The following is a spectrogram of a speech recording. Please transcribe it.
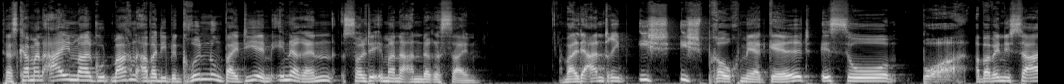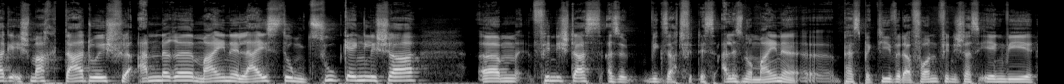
Das kann man einmal gut machen, aber die Begründung bei dir im Inneren sollte immer eine andere sein. Weil der Antrieb, ich, ich brauche mehr Geld, ist so, boah, aber wenn ich sage, ich mache dadurch für andere meine Leistung zugänglicher, ähm, finde ich das, also wie gesagt, das ist alles nur meine äh, Perspektive davon, finde ich das irgendwie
